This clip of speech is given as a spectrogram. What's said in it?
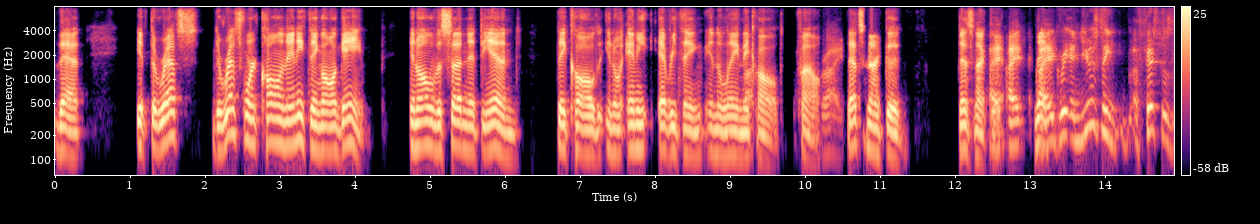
that if the refs the refs weren't calling anything all game, and all of a sudden at the end they called, you know, any everything in the lane they called foul. Right. That's not good. That's not good. I, I, I, agree. And usually officials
